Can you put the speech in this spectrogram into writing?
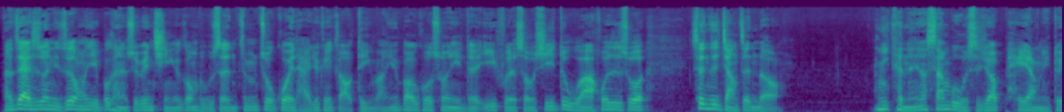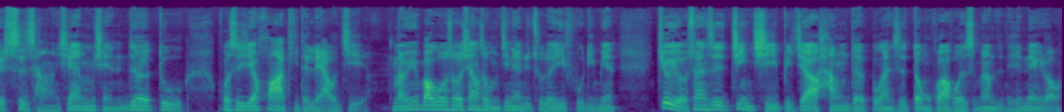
那再来是说，你这种也不可能随便请一个工读生这么做过一台就可以搞定嘛？因为包括说你的衣服的熟悉度啊，或是说，甚至讲真的哦，你可能要三不五时就要培养你对市场现在目前热度或是一些话题的了解。那因为包括说，像是我们今年去出的衣服里面，就有算是近期比较夯的，不管是动画或者什么样子的一些内容，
